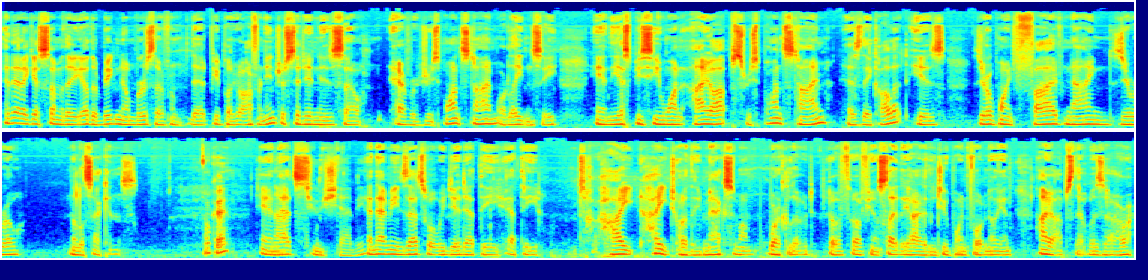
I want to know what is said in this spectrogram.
And then I guess some of the other big numbers that, people are often interested in is uh, average response time or latency. And the SPC1 IOPS response time, as they call it, is 0.590 milliseconds. Okay. And Not that's too shabby. And that means that's what we did at the at the t- height height or the maximum workload of, of you know slightly higher than 2.4 million IOPS. That was our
